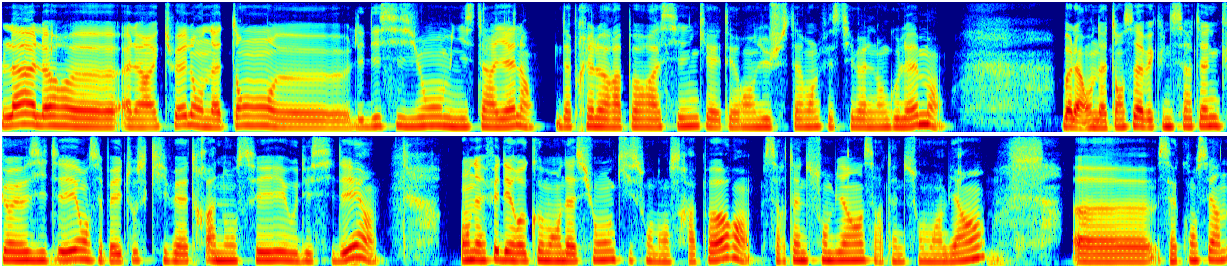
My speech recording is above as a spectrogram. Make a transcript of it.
là, à l'heure, euh, à l'heure actuelle, on attend euh, les décisions ministérielles, d'après le rapport Racine qui a été rendu juste avant le festival d'Angoulême. Voilà, on attend ça avec une certaine curiosité. On ne sait pas du tout ce qui va être annoncé ou décidé. On a fait des recommandations qui sont dans ce rapport. Certaines sont bien, certaines sont moins bien. Mm. Euh, ça concerne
